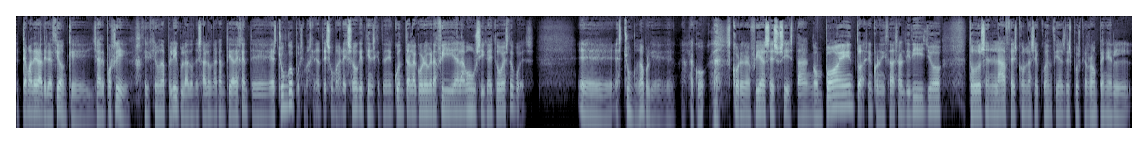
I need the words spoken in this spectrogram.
el tema de la dirección, que ya de por sí dirigir una película donde sale una cantidad de gente es chungo, pues imagínate sumar eso, que tienes que tener en cuenta la coreografía, la música y todo esto, pues eh, es chungo, ¿no? Porque las coreografías, eso sí, están on point, todas sincronizadas al dedillo, todos enlaces con las secuencias después que rompen el,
